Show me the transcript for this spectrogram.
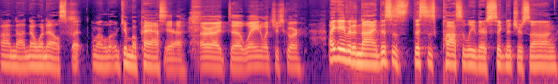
on uh, no one else, but I'm gonna give him a pass. Yeah. All right, uh, Wayne, what's your score? I gave it a nine. This is this is possibly their signature song.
